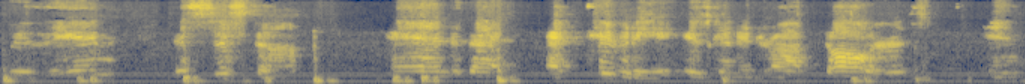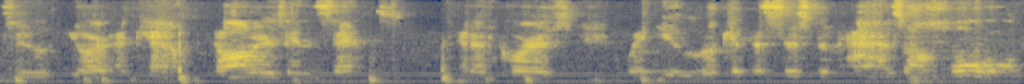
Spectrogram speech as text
within the system, and that activity is going to drop dollars into your account, dollars and cents. And of course, when you look at the system as a whole,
